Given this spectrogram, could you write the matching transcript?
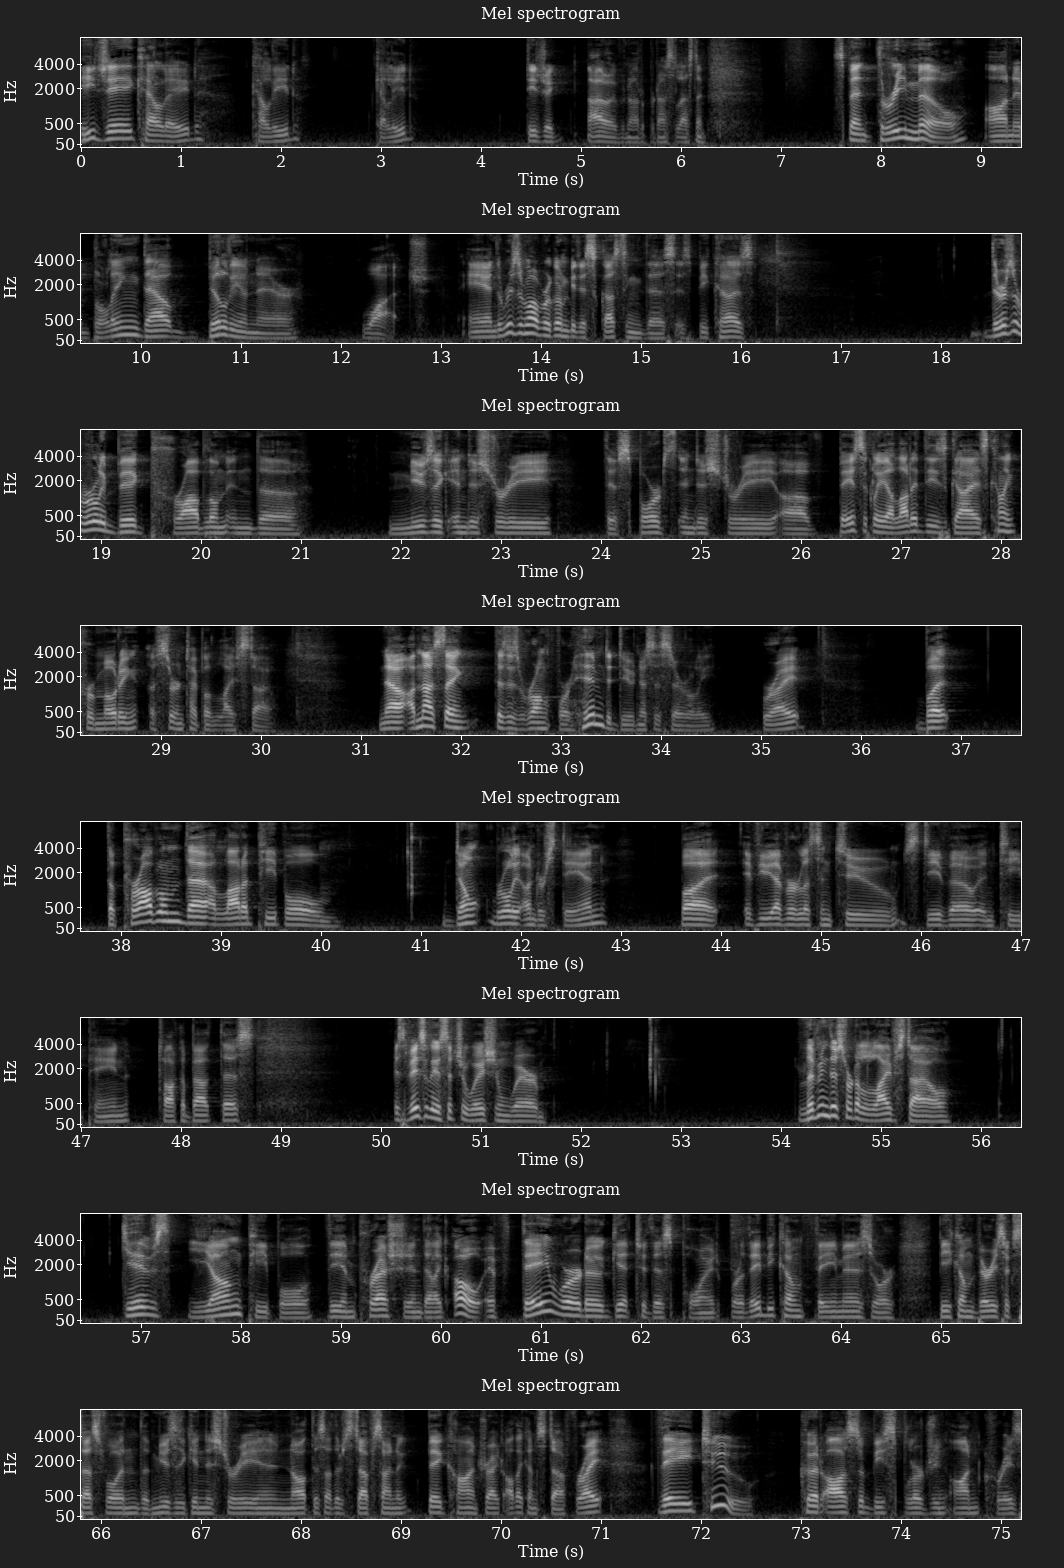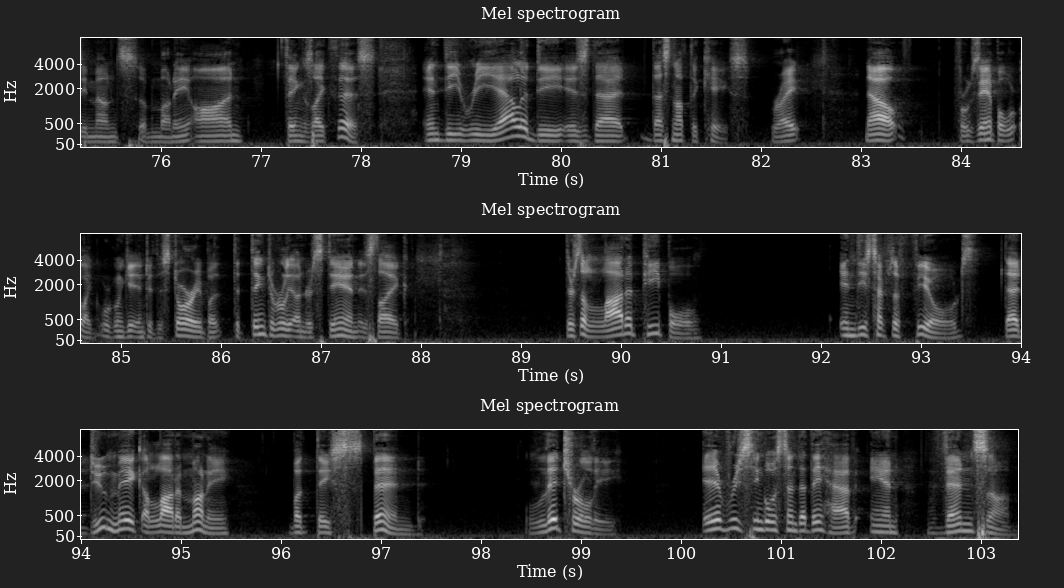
DJ Khaled, Khalid, Khalid, DJ, I don't even know how to pronounce the last name, spent three mil on a blinged out billionaire watch. And the reason why we're going to be discussing this is because there's a really big problem in the music industry, the sports industry of basically a lot of these guys kind of like promoting a certain type of lifestyle. Now, I'm not saying this is wrong for him to do necessarily, right? But the problem that a lot of people don't really understand, but if you ever listen to Steve O and T Pain talk about this, it's basically a situation where living this sort of lifestyle gives young people the impression that like oh if they were to get to this point where they become famous or become very successful in the music industry and all this other stuff sign a big contract all that kind of stuff right? They too could also be splurging on crazy amounts of money on things like this. And the reality is that that's not the case right? Now for example, like we're going to get into the story, but the thing to really understand is like there's a lot of people in these types of fields that do make a lot of money, but they spend literally every single cent that they have and then some,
